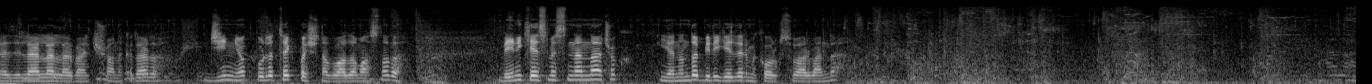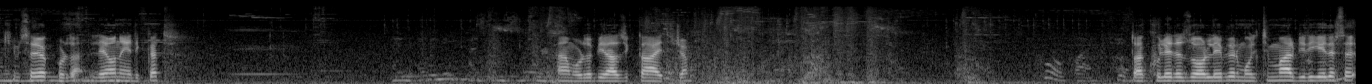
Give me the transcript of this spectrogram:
Biraz ilerlerler belki şu ana kadar da. Jin yok. Burada tek başına bu adam aslında da. Beni kesmesinden daha çok yanında biri gelir mi korkusu var bende. Kimse yok burada. Leona'ya dikkat. Ben burada birazcık daha iteceğim. Hatta kulede zorlayabilirim. Ultim var. Biri gelirse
